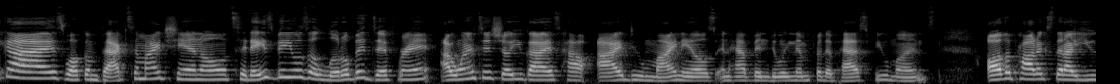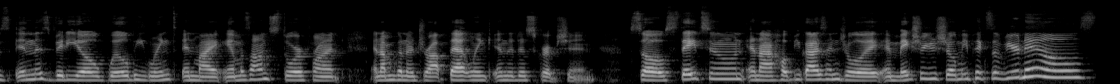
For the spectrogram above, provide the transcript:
guys welcome back to my channel. Today's video is a little bit different. I wanted to show you guys how i do my nails and have been doing them for the past few months. All the products that i use in this video will be linked in my amazon storefront and i'm to drop that link in the description. So stay tuned and i hope you guys enjoy and make sure you show me pics of your nails.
